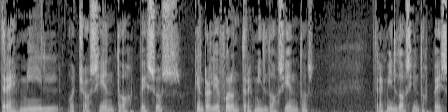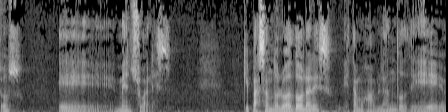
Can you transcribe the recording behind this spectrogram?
3.800 pesos, que en realidad fueron 3.200, 3.200 pesos eh, mensuales. Que pasándolo a dólares, estamos hablando de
